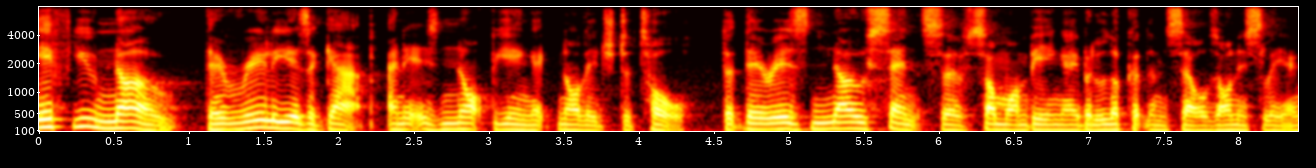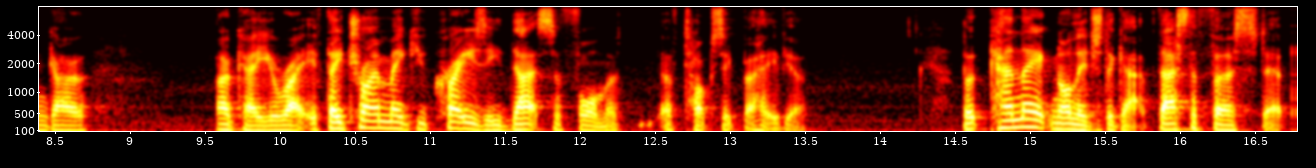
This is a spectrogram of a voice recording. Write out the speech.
if you know there really is a gap and it is not being acknowledged at all, that there is no sense of someone being able to look at themselves honestly and go, okay, you're right. If they try and make you crazy, that's a form of, of toxic behavior. But can they acknowledge the gap? That's the first step.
